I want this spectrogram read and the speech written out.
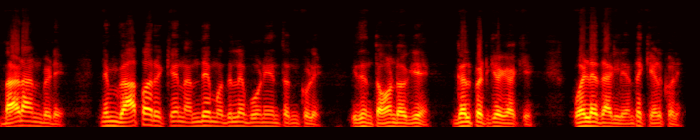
ಬೇಡ ಅನ್ಬೇಡಿ. ನಿಮ್ ವ್ಯಾಪಾರಕ್ಕೆ ನಂದೇ ಮೊದಲನೇ ಬೋಣಿ ಅಂತ ಅಂದ್ಕೊಳ್ಳಿ. ಇದನ್ನ ತಗೊಂಡೋಗಿ ಗಲ್ಪೆಟ್ಗೆ ಹಾಕಿ. ಒಳ್ಳೇದಾಗ್ಲಿ ಅಂತ ಕೇಳ್ಕೊಳ್ಳಿ.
